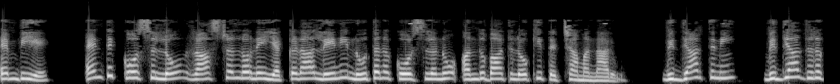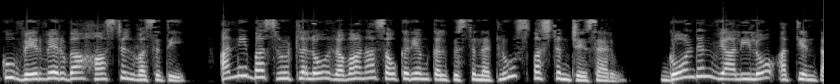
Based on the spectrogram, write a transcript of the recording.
ఎంబీఏ ఎంటెక్ కోర్సుల్లో రాష్ట్రంలోనే ఎక్కడా లేని నూతన కోర్సులను అందుబాటులోకి తెచ్చామన్నారు. విద్యార్థిని విద్యార్థులకు వేర్వేరుగా హాస్టల్ వసతి అన్ని బస్ రూట్లలో రవాణా సౌకర్యం కల్పిస్తున్నట్లు స్పష్టం చేశారు. గోల్డెన్ వ్యాలీలో అత్యంత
